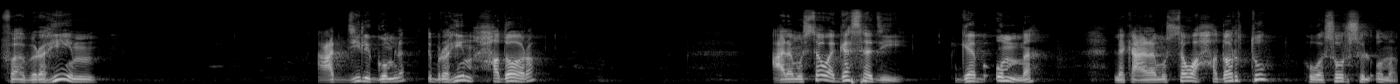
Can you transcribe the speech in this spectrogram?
فإبراهيم عدي لي الجملة. إبراهيم حضارة. على مستوى جسدي جاب أمة. لكن على مستوى حضارته هو سورس الأمم.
